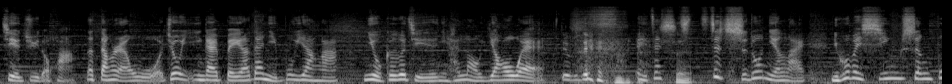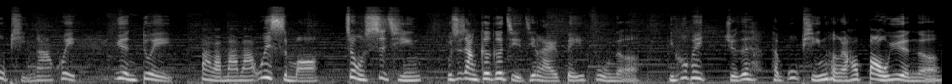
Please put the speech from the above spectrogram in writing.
借据的话，那当然我就应该背啊。但你不一样啊，你有哥哥姐姐，你还老幺哎、欸，对不对？哎，在这十多年来，你会不会心生不平啊？会怨对爸爸妈妈？为什么这种事情不是让哥哥姐姐来背负呢？你会不会觉得很不平衡，然后抱怨呢？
